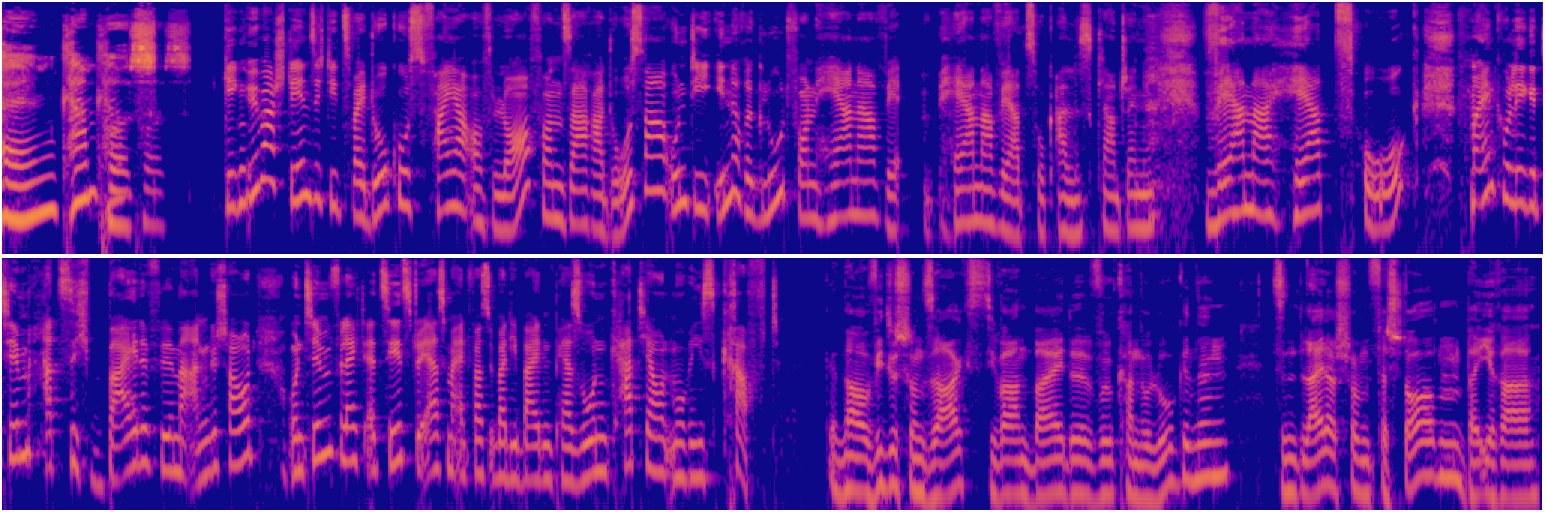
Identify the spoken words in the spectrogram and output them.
Köln Campus. Gegenüber stehen sich die zwei Dokus Fire of Law von Sarah Dosa und die innere Glut von Herner, Wer Herner Herzog. Alles klar, Jenny. Werner Herzog. Mein Kollege Tim hat sich beide Filme angeschaut. Und Tim, vielleicht erzählst du erstmal etwas über die beiden Personen Katja und Maurice Kraft. Genau, wie du schon sagst, sie waren beide Vulkanologinnen, sind leider schon verstorben. Bei ihrer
